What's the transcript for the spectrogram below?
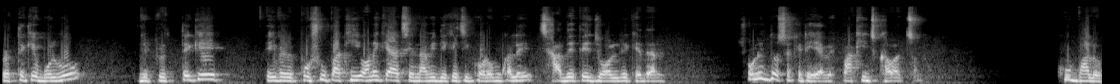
প্রত্যেকে বলব যে প্রত্যেকে এইভাবে পশু পাখি অনেকে আছেন, আমি দেখেছি গরমকালে ছাদেতে জল রেখে দেন। শনির দশা কেটে যাবে পাখি খাওয়ার জন্য। খুব ভালো।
